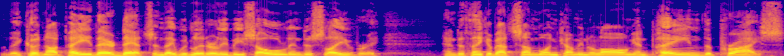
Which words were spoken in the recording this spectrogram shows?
They could not pay their debts and they would literally be sold into slavery. And to think about someone coming along and paying the price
